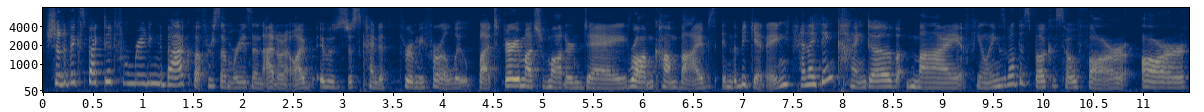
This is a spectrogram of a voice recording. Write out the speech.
should have expected from reading the back, but for some reason, I don't know, I, it was just kind of threw me for a loop, but very much modern day rom-com vibes in the beginning. And I think kind of my feelings about this book so far are,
